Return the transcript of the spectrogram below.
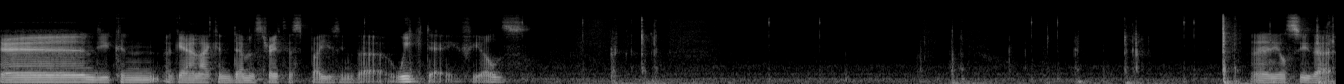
And you can, again, I can demonstrate this by using the weekday fields. And you'll see that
